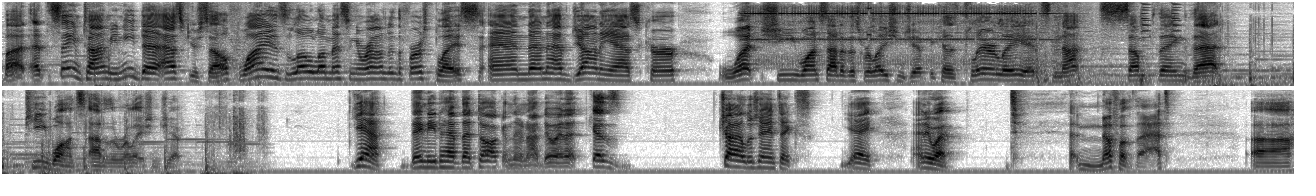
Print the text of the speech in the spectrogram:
But at the same time, you need to ask yourself, why is Lola messing around in the first place? And then have Johnny ask her what she wants out of this relationship, because clearly it's not something that he wants out of the relationship. Yeah, they need to have that talk, and they're not doing it, because childish antics. Yay. Anyway, enough of that. Uh,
